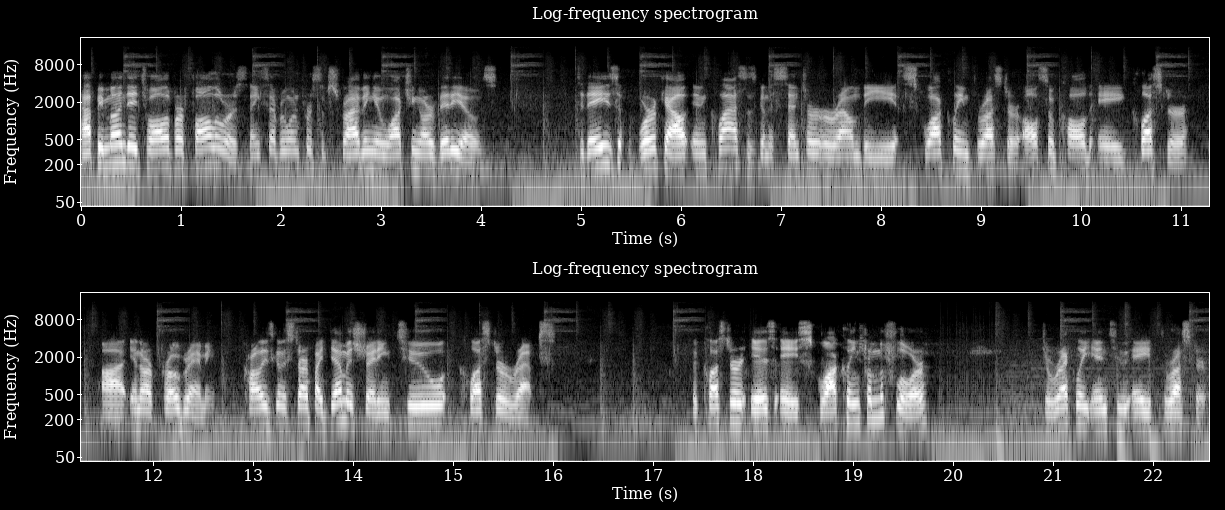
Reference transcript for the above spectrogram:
Happy Monday to all of our followers. Thanks everyone for subscribing and watching our videos. Today's workout in class is going to center around the squat clean thruster, also called a cluster uh, in our programming. Carly's going to start by demonstrating two cluster reps. The cluster is a squat clean from the floor directly into a thruster.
